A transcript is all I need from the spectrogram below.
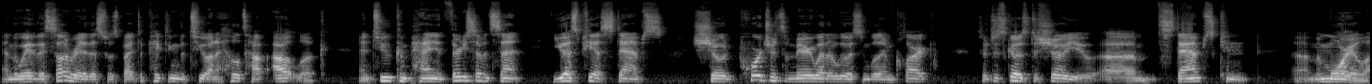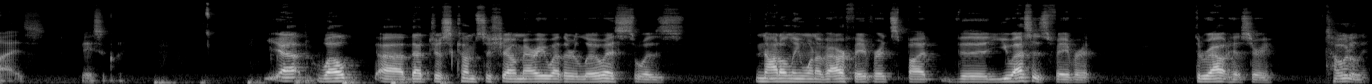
and the way they celebrated this was by depicting the two on a hilltop outlook, and two companion 37 cent USPS stamps showed portraits of Meriwether Lewis and William Clark. So it just goes to show you, um, stamps can uh, memorialize, basically. Yeah, well, uh, that just comes to show Meriwether Lewis was not only one of our favorites, but the U.S.'s favorite throughout history. Totally.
